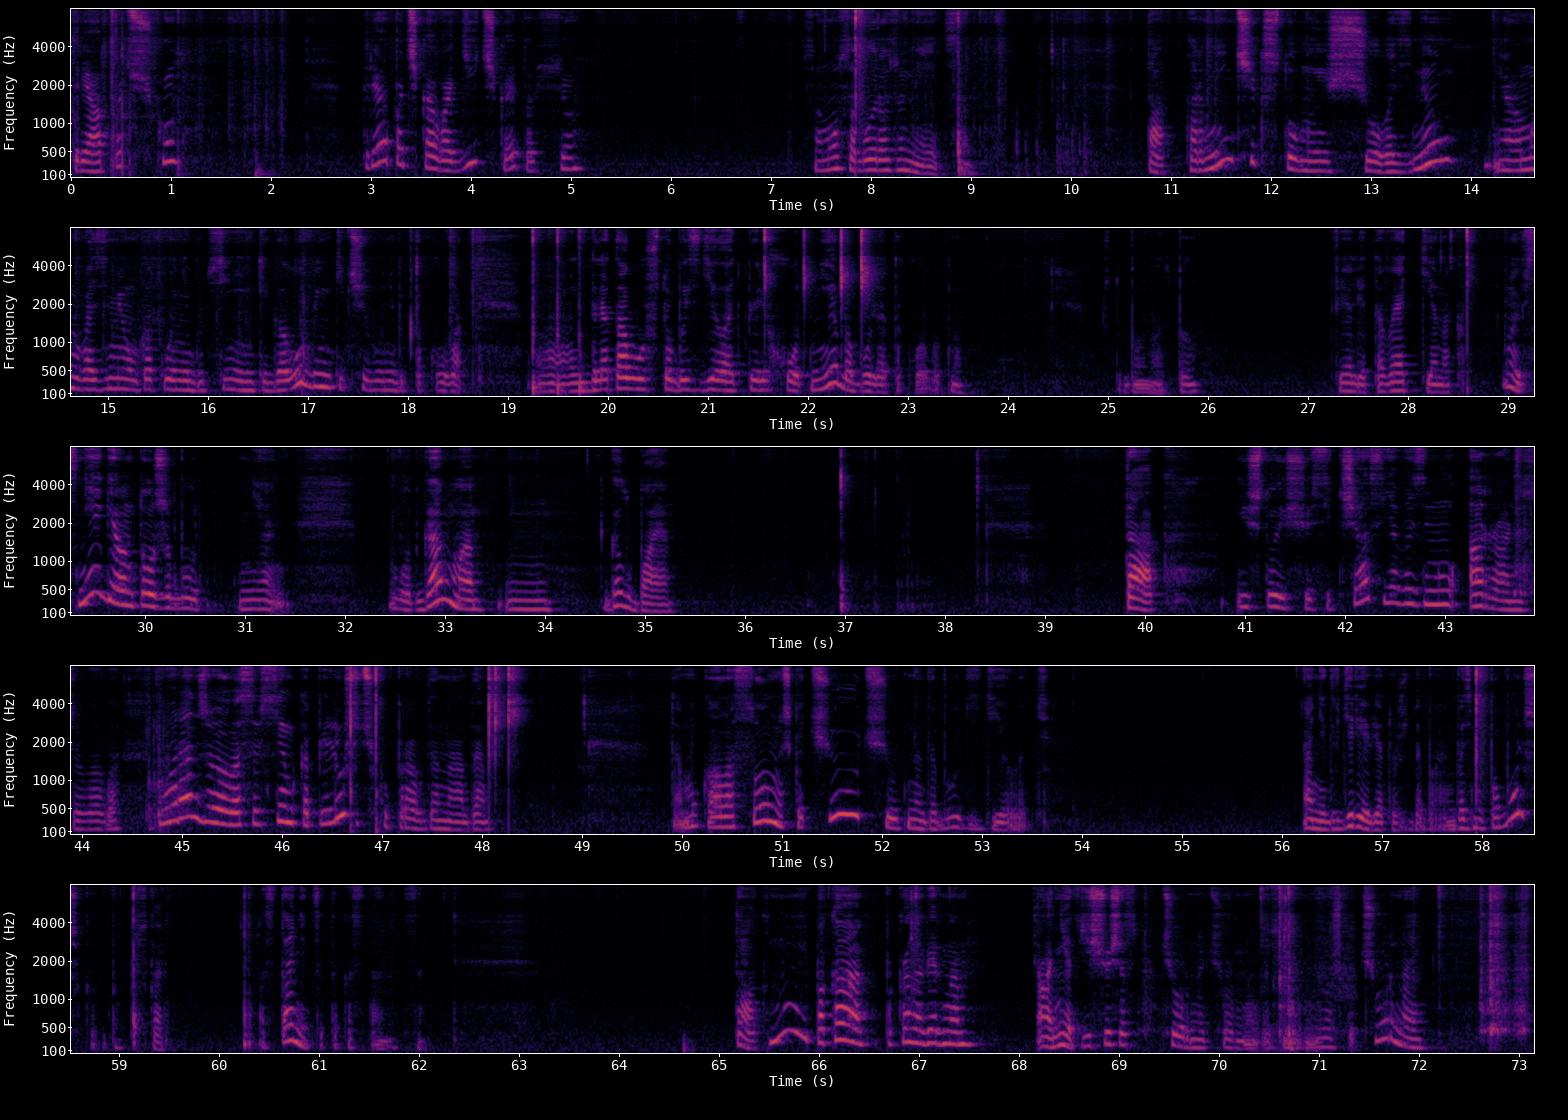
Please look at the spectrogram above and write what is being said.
тряпочку. Тряпочка, водичка, это все само собой разумеется. Так, карминчик, что мы еще возьмем? А, мы возьмем какой-нибудь синенький, голубенький, чего-нибудь такого. А, для того, чтобы сделать переход неба, более такой вот, ну, чтобы у нас был фиолетовый оттенок. Ну и в снеге он тоже будет не... Вот гамма голубая. Так, и что еще сейчас я возьму? Оранжевого. Ну, оранжевого совсем капелюшечку, правда, надо. Там около солнышка чуть-чуть надо будет сделать. А, нет, в деревья тоже добавим. Возьму побольше, как бы, пускай останется, так останется. Так, ну и пока, пока, наверное, а, нет, еще сейчас черную, черную возьму. Немножко черной.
